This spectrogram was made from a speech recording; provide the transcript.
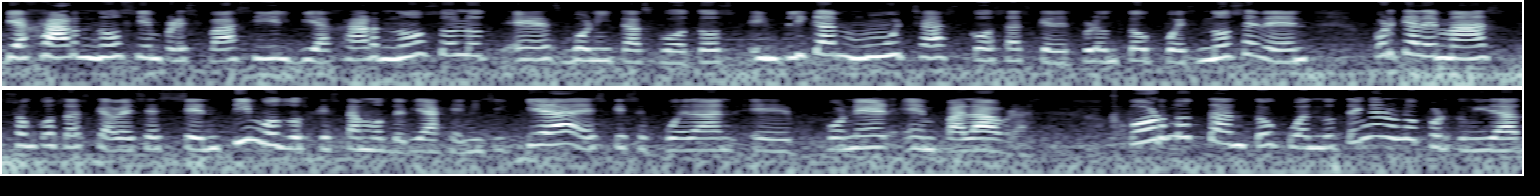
Viajar no siempre es fácil, viajar no solo es bonitas fotos, implica muchas cosas que de pronto pues no se ven, porque además son cosas que a veces sentimos los que estamos de viaje, ni siquiera es que se puedan eh, poner en palabras. Por lo tanto, cuando tengan una oportunidad,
